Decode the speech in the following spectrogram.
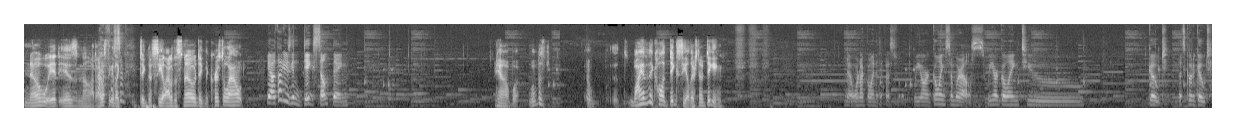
No, it is not. I I was thinking like for dig the seal out of the snow, dig the crystal out. Yeah, I thought he was gonna dig something. Yeah, what what was uh, why do they call it dig seal? There's no digging. No, we're not going to the festival. We are going somewhere else. We are going to... Goat. Let's go to Goat.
